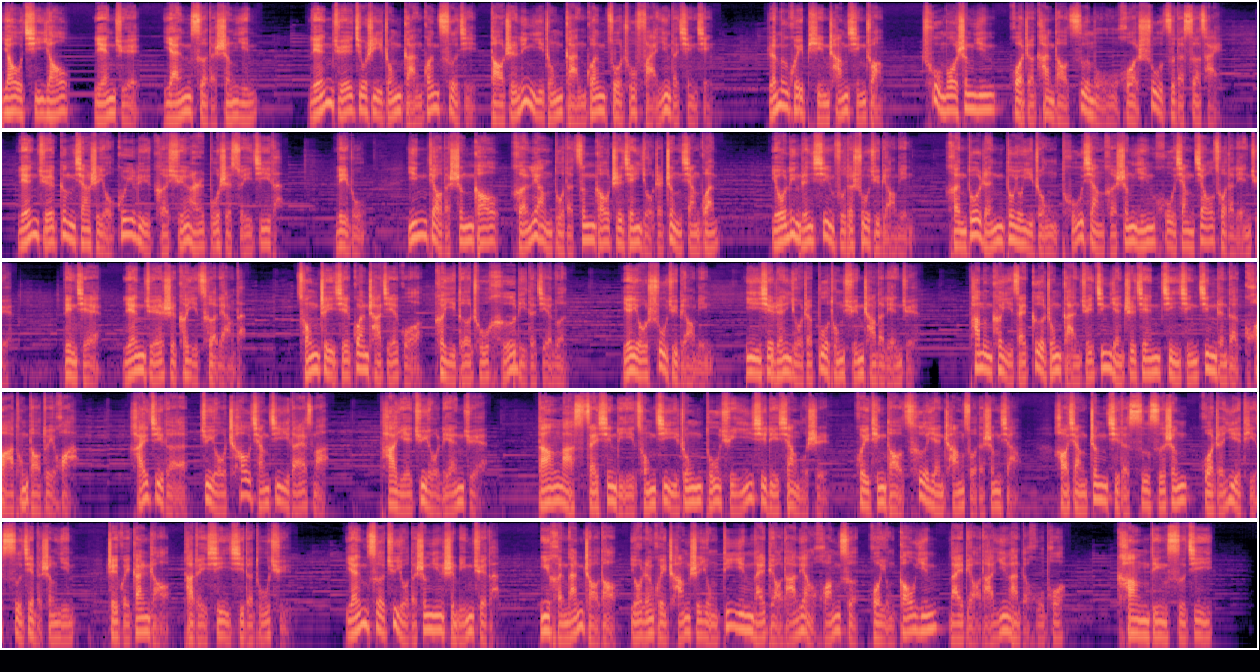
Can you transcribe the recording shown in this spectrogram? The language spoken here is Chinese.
幺七幺联觉颜色的声音，联觉就是一种感官刺激导致另一种感官做出反应的情形。人们会品尝形状、触摸声音，或者看到字母或数字的色彩。联觉更像是有规律可循，而不是随机的。例如，音调的升高和亮度的增高之间有着正相关。有令人信服的数据表明，很多人都有一种图像和声音互相交错的联觉，并且联觉是可以测量的。从这些观察结果可以得出合理的结论。也有数据表明，一些人有着不同寻常的联觉，他们可以在各种感觉经验之间进行惊人的跨通道对话。还记得具有超强记忆的 S 吗？它也具有联觉。当 US 在心里从记忆中读取一系列项目时，会听到测验场所的声响，好像蒸汽的嘶嘶声或者液体四溅的声音，这会干扰他对信息的读取。颜色具有的声音是明确的，你很难找到有人会尝试用低音来表达亮黄色，或用高音来表达阴暗的湖泊。康定斯基。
